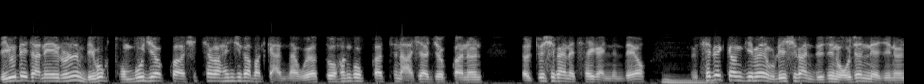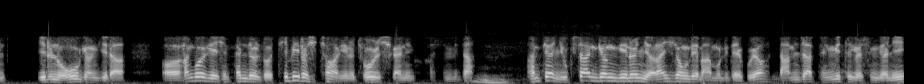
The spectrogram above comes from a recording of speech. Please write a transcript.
리우데자네이루는 미국 동부 지역과 시차가 1시간밖에 안 나고요. 또 한국 같은 아시아 지역과는 12시간의 차이가 있는데요. 음. 새벽 경기면 우리 시간 늦은 오전 내지는 이른 오후 경기라 어, 한국에 계신 팬들도 TV로 시청하기는 좋을 시간인 것 같습니다. 음. 한편 육상 경기는 11시 정도에 마무리되고요. 남자 100m 결승전이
